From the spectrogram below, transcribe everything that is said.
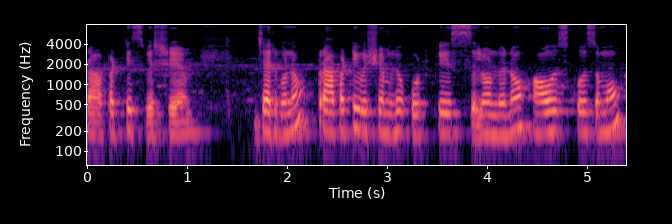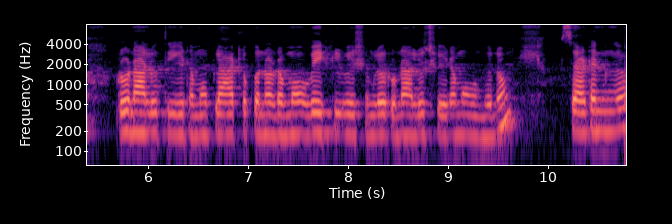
ప్రాపర్టీస్ విషయం జరుగును. ప్రాపర్టీ విషయంలో కోర్టు కేసులు ఉండును. హౌస్ కోసము రుణాలు తీయడము ప్లాట్లు కొనడము వెహికల్ విషయంలో రుణాలు చేయడము ఉండును. సడన్గా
